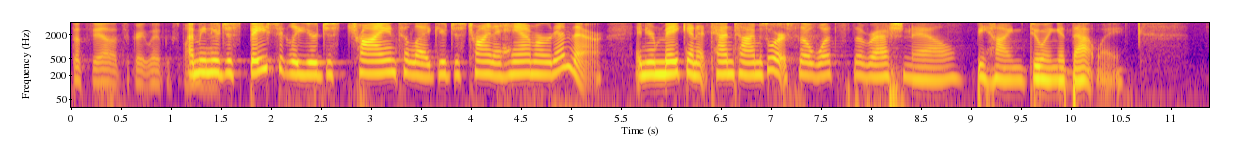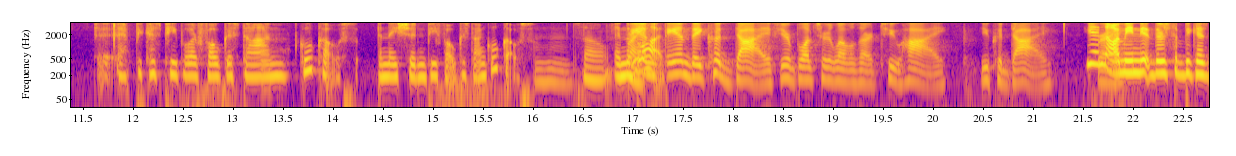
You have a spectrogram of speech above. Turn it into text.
That's yeah. That's a great way of explaining. I mean, it. you're just basically you're just trying to like you're just trying to hammer it in there, and you're making it ten times worse. So what's the rationale behind doing it that way? Uh, because people are focused on glucose and they shouldn't be focused on glucose So in the and, blood. and they could die if your blood sugar levels are too high. You could die. Yeah, no, I mean there's some, because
